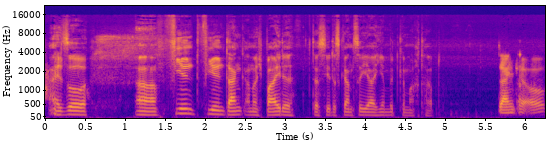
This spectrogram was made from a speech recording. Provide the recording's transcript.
Also äh, vielen, vielen Dank an euch beide, dass ihr das ganze Jahr hier mitgemacht habt. Danke auch.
